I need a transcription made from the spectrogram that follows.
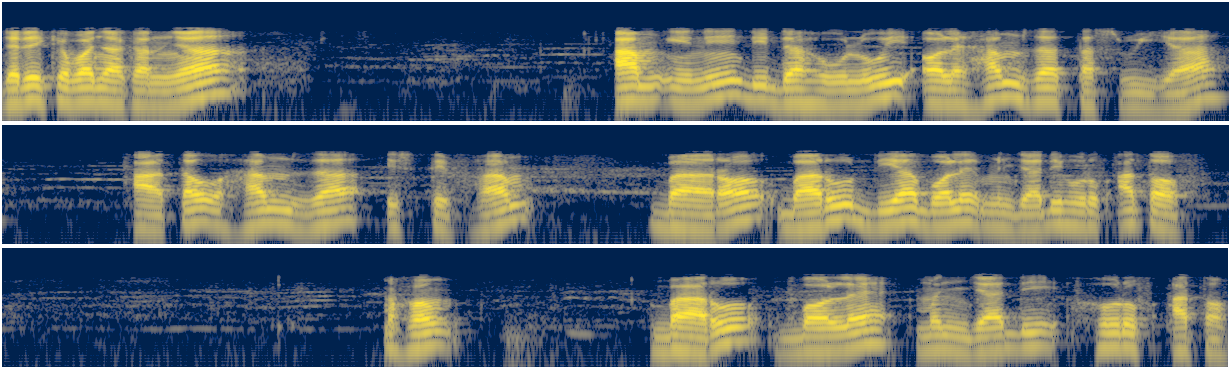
Jadi kebanyakannya am ini didahului oleh hamzah taswiyah atau hamzah istifham baru baru dia boleh menjadi huruf atof. Mahfum? Baru boleh menjadi huruf atof.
